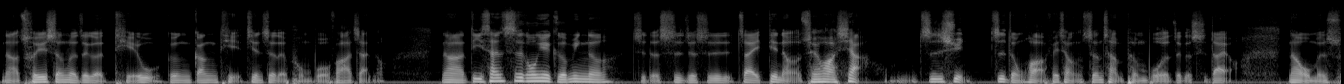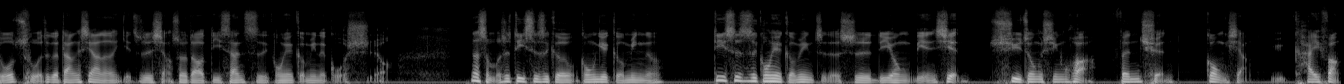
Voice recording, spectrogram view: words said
那催生了这个铁路跟钢铁建设的蓬勃发展哦。那第三次工业革命呢，指的是就是在电脑的催化下，资讯自动化非常生产蓬勃的这个时代哦。那我们所处的这个当下呢，也就是享受到第三次工业革命的果实哦。那什么是第四次革工业革命呢？第四次工业革命指的是利用连线。去中心化、分权、共享与开放，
